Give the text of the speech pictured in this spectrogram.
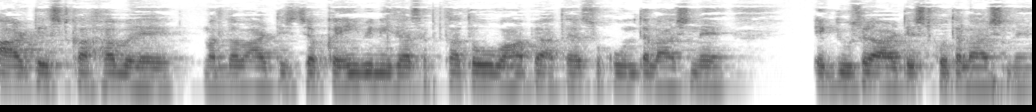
आर्टिस्ट का हब है। मतलब आर्टिस्ट जब कहीं भी नहीं जा सकता तो वहाँ पे आता है सुकून तलाशने एक दूसरे आर्टिस्ट को तलाशने।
